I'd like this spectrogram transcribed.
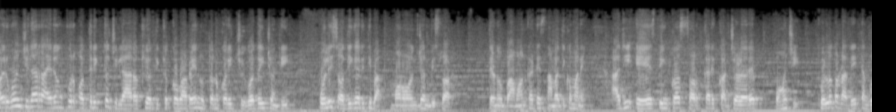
ମୟୂରଭଞ୍ଜ ଜିଲ୍ଲା ରାଇରଙ୍ଗପୁର ଅତିରିକ୍ତ ଜିଲ୍ଲା ଆରକ୍ଷୀ ଅଧୀକ୍ଷକ ଭାବେ ନୂତନ କରି ଯୋଗ ଦେଇଛନ୍ତି ପୋଲିସ ଅଧିକାରୀ ଥିବା ମନୋରଞ୍ଜନ ବିଶ୍ୱାଳ। ତେଣୁ ବାମନଘାଟି ସାମ୍ବାଦିକମାନେ ଆଜି ଏଏସ୍ପିଙ୍କ ସରକାରୀ କାର୍ଯ୍ୟାଳୟରେ ପହଞ୍ଚି ଫୁଲତଡ଼ା ଦେଇ ତାଙ୍କୁ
